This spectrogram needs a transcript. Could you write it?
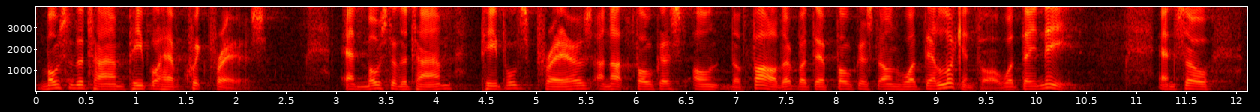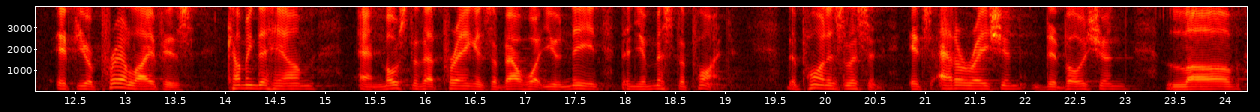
most of the time, people have quick prayers. And most of the time, people's prayers are not focused on the Father, but they're focused on what they're looking for, what they need. And so, if your prayer life is coming to Him and most of that praying is about what you need, then you miss the point. The point is listen, it's adoration, devotion, love,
